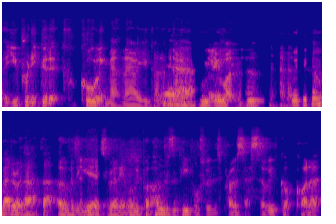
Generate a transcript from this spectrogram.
are you pretty good at calling that now? You kind of yeah, we, have we, become better at that, that over the years, really. I mean, we put hundreds of people through this process, so we've got quite a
